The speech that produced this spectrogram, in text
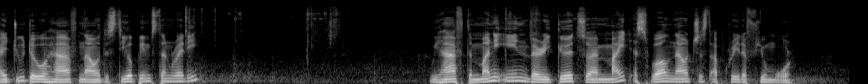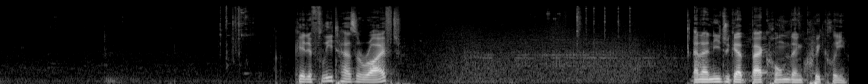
I do though have now the steel beams then ready. We have the money in, very good, so I might as well now just upgrade a few more. Okay, the fleet has arrived. And I need to get back home then quickly.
